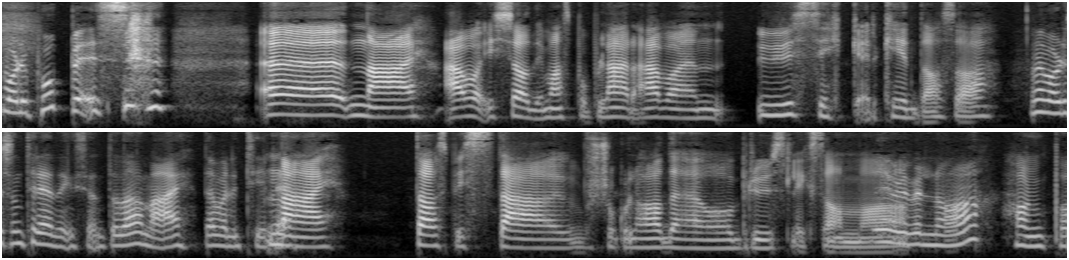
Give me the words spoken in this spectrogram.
var du poppis? uh, nei, jeg var ikke av de mest populære. Jeg var en usikker kid, altså. Men Var du sånn treningsjente da? Nei, det var litt tidlig. Nei. Da spiste jeg sjokolade og brus, liksom, Det gjør du vel nå? hang på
